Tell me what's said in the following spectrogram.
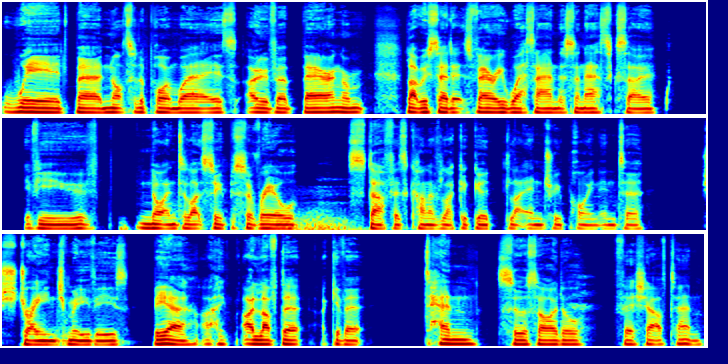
weird, but not to the point where it's overbearing. Or like we said, it's very Wes Anderson esque. So if you're not into like super surreal stuff, it's kind of like a good like entry point into strange movies. But yeah, I I loved it. I give it ten suicidal fish out of ten.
